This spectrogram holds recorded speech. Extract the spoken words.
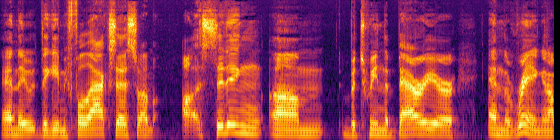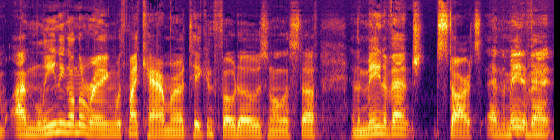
and they they gave me full access. So I'm uh, sitting um, between the barrier and the ring, and I'm I'm leaning on the ring with my camera, taking photos and all this stuff. And the main event sh- starts, and the main event.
